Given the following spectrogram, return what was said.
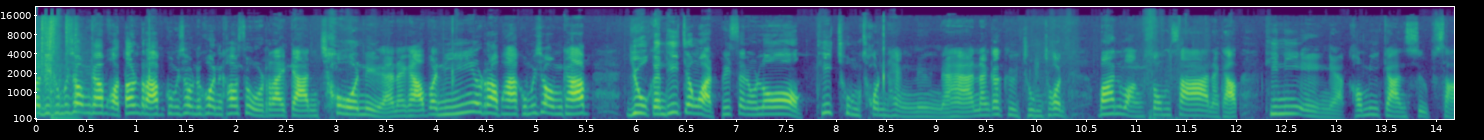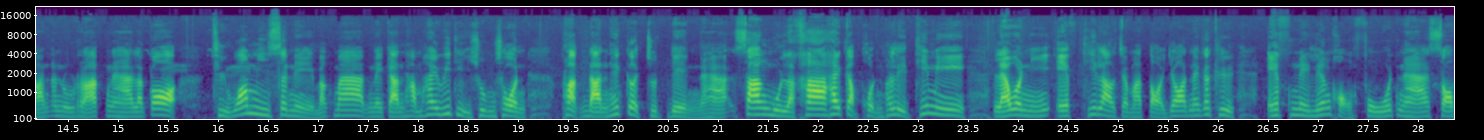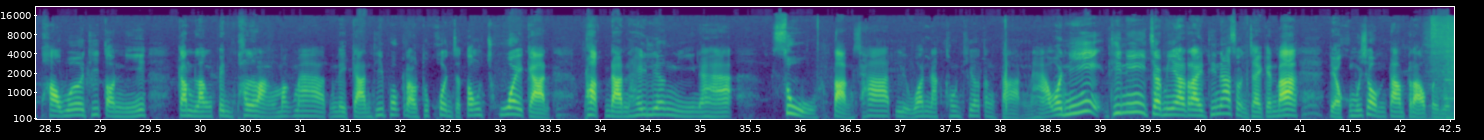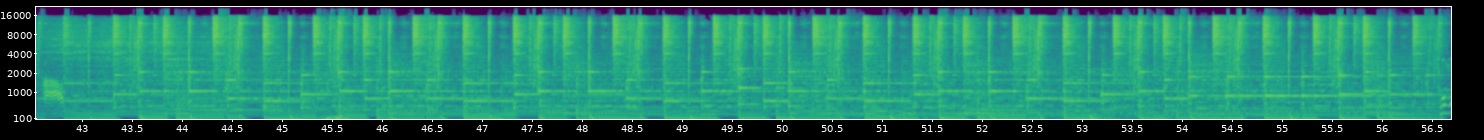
สวัสดีคุณผู้ชมครับขอต้อนรับคุณผู้ชมทุกคนเข้าสู่รายการโชว์เหนือนะครับ วันนี้เราพาคุณผู้ชมครับ อยู่กันที่จังหวัดพิษณุโลกที่ชุมชนแห่งหนึ่งนะฮะนั่นก็คือชุมชนบ้านวังส้มซ่านะครับที่นี่เองเนี่ยเขามีการสืบสารอนุรักษ์นะฮะแล้วก็ถือว่ามีเสน่ห์มาก ๆ ในการทำให้วิถีชุมชน ผลักดันให้เกิดจุดเด่นนะฮะสร้างมูลค่าให้กับผลผลิตที่มี แล้ววันนี้ F ที่เราจะมาต่อยอดนั่นก็คือ F ในเรื่องของฟู้ดนะฮะซอฟต์พาวเวอร์ที่ตอนนี้กำลังเป็นพลังมาก ๆ ในการที่พวกเราทุกคนจะต้องช่วยกันผลักดันให้เรื่องนี้นะฮะสู่ต่างชาติหรือว่านักท่องเที่ยวต่างๆนะฮะวันนี้ที่นี่จะมีอะไรที่น่าสนใจกันบ้าง เดี๋ยวคุณผู้ชมตามเราไปเลยครับ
